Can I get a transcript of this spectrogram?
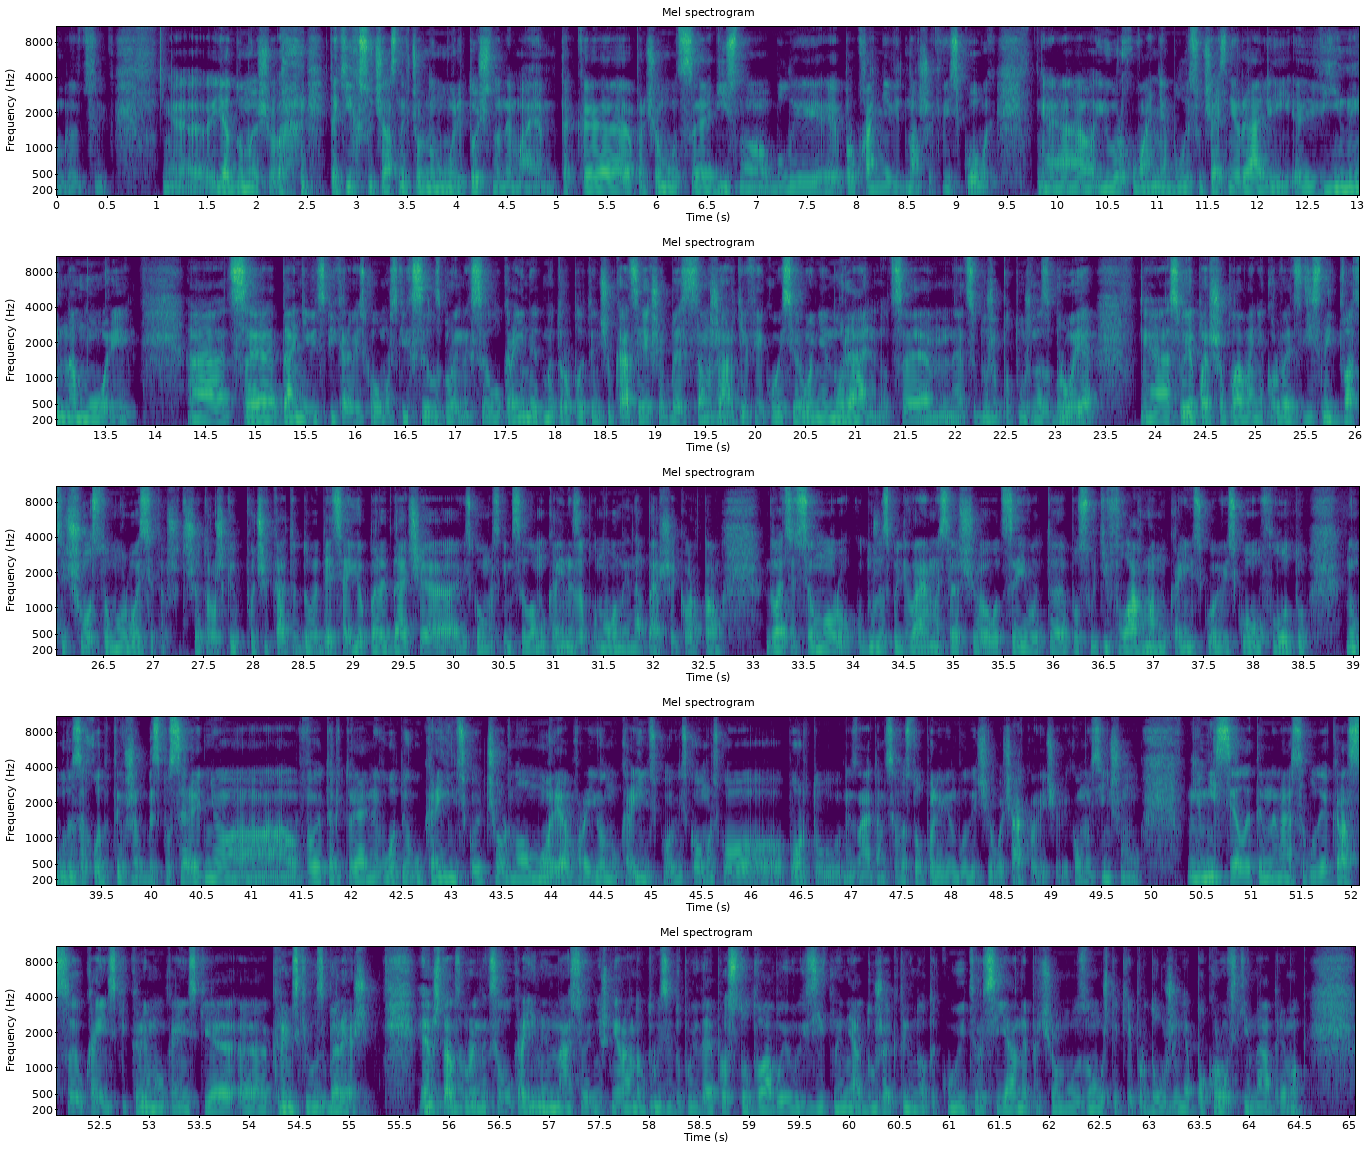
Е, Я думаю, що таких сучасних в Чорному морі точно немає. Так е, причому це дійсно були прохання від наших військових і урахування були сучасні реалії війни на морі. Це дані від спікера військово-морських сил збройних сил України Дмитро Плетенчука. Це якщо без сам жартів, якоїсь іронії, ну реально, це, це дуже потужна зброя. Е, Своє перше плавання корвет здійснить в 26-му році, так що ще трошки почекати доведеться. Його передача військово-морським силам України запланований на перший квартал 27-го року. Дуже сподіваємося, що оцей, от е, по суті, флагман українського військового флоту ну буде заходити вже безпосередньо е, в територіальні води українського чорного моря в район українського військово-морського порту. Не знаю, там в Севастополі він буде чи в Очакові, чи в якомусь іншому місці, але тим не менш це буде якраз український Крим, українське е, кримське узбережжя. Генштаб збройних сил України на сьогоднішній ранок друзі доповідає про 102 бойових зіткнення. Дуже активно атакують росіяни. Причому знову ж таки продовження Покровський напрямок.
